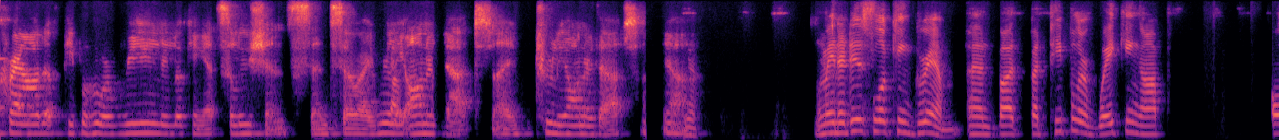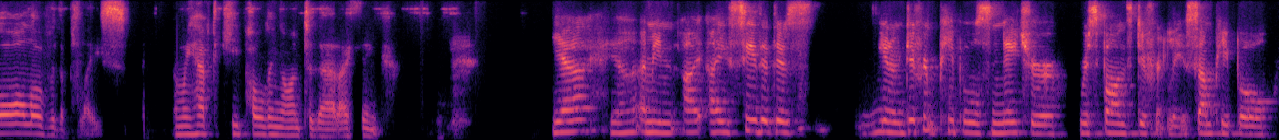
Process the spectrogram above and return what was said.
crowd of people who are really looking at solutions. And so I really honor that. I truly honor that. Yeah. yeah. I mean, it is looking grim, and but but people are waking up all over the place, and we have to keep holding on to that. I think. Yeah, yeah. I mean, I I see that there's you know different people's nature responds differently. Some people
